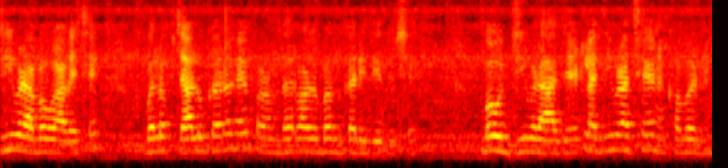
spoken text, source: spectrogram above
જીવડા બહુ આવે છે. બલ્બ ચાલુ કર્યો છે, પણ દરવાજો બંધ કરી દીધું છે. બહુ જ જીવડા આજે. એટલા જીવડા છે ને ખબર નહીં.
